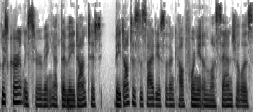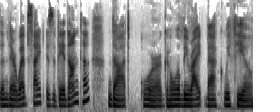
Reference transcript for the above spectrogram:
who's currently serving at the Vedanta Vedanta Society of Southern California in Los Angeles, and their website is vedanta.org. And we'll be right back with you.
